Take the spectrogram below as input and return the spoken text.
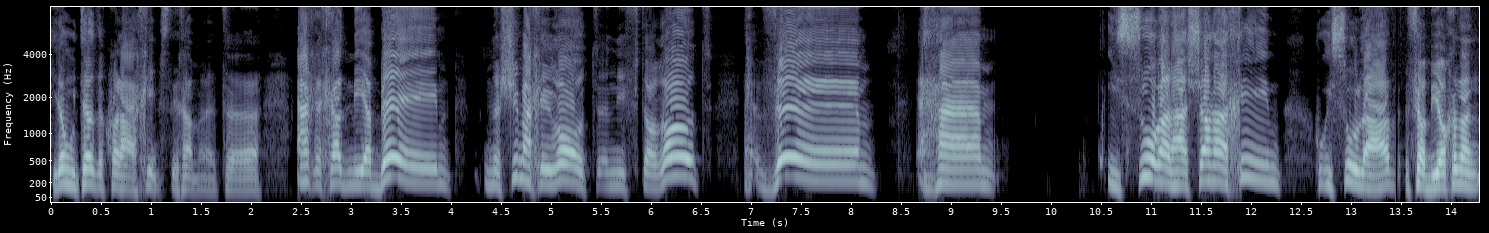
היא לא מותרת לכל האחים, סליחה, אח אחד מייבם, נשים אחרות נפטרות, והאיסור על השאר האחים הוא איסור לאו, לפי רבי יוחנן.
